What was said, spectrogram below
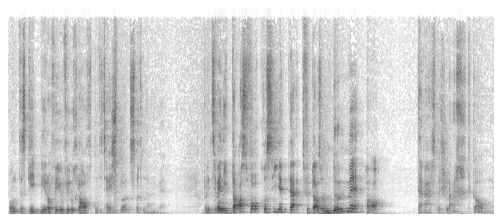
und das gibt mir auch viel, viel Kraft und jetzt hast du es plötzlich nicht mehr. Aber jetzt, wenn ich das fokussiert hätte, für das, was ich nicht mehr habe, dann wäre es mir schlecht gegangen.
